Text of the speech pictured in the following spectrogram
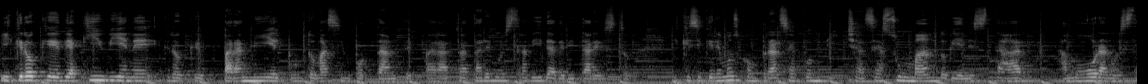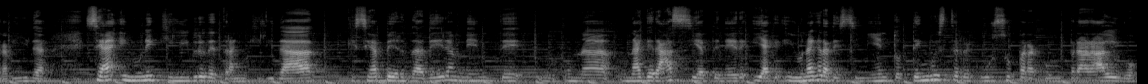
Y creo que de aquí viene, creo que para mí el punto más importante para tratar en nuestra vida de evitar esto. Y que si queremos comprar sea con dicha, sea sumando bienestar, amor a nuestra vida, sea en un equilibrio de tranquilidad, que sea verdaderamente una, una gracia tener y, y un agradecimiento. Tengo este recurso para comprar algo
